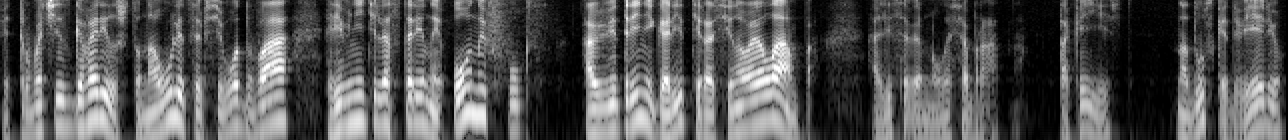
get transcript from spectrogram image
Ведь трубочист говорил, что на улице всего два ревнителя старины, он и Фукс, а в витрине горит керосиновая лампа. Алиса вернулась обратно. Так и есть. Над узкой дверью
